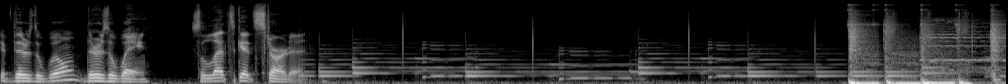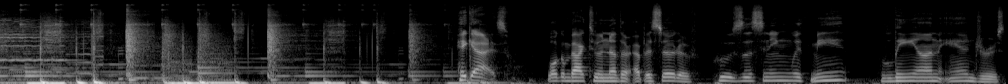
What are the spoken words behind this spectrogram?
If there's a will, there's a way. So let's get started. Hey guys, welcome back to another episode of Who's Listening with me, Leon Andrews.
